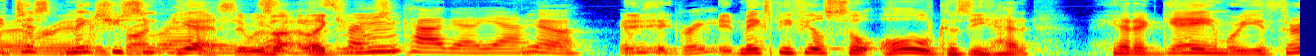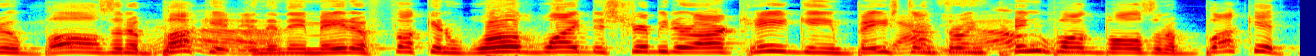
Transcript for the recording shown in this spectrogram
it just makes was you see- broadcast. yes, it was, uh, like- from Chicago, yeah. Yeah, it was a great. It makes me feel so old because he had he had a game where you threw balls in a bucket, and then they made a fucking worldwide distributor arcade game based on throwing Oh. ping pong balls in a bucket.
